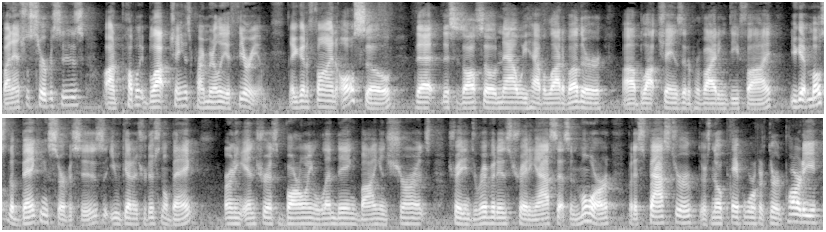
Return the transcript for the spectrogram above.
financial services on public blockchains, primarily Ethereum. Now, you're going to find also that this is also now we have a lot of other uh, blockchains that are providing DeFi. You get most of the banking services that you get in a traditional bank earning interest, borrowing, lending, buying insurance, trading derivatives, trading assets, and more. But it's faster. There's no paperwork or third party.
